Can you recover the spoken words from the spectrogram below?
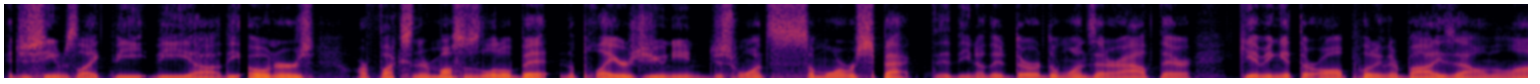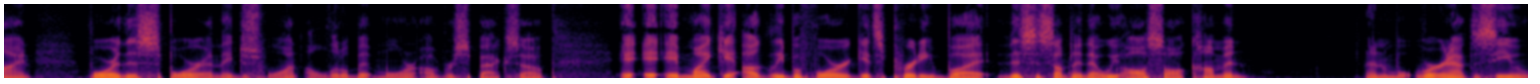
it just seems like the the uh, the owners are flexing their muscles a little bit. And the players' union just wants some more respect. You know, they're, they're the ones that are out there giving it their all, putting their bodies out on the line for this sport, and they just want a little bit more of respect. So. It, it, it might get ugly before it gets pretty, but this is something that we all saw coming and we're going to have to see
